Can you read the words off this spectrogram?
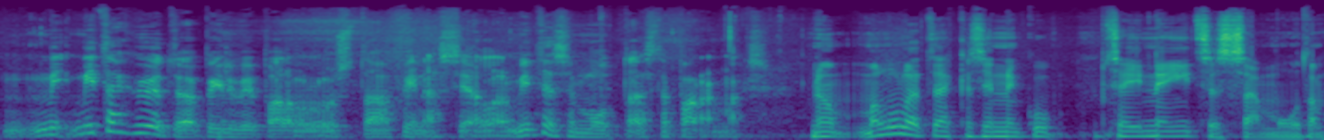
M- mitä hyötyä pilvipalveluista on finanssialalla? Miten se muuttaa sitä paremmaksi? No mä luulen, että ehkä se, niin kuin, se ei ne itsessään muuta.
